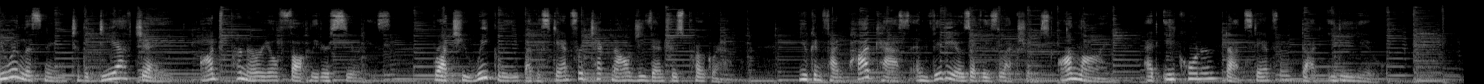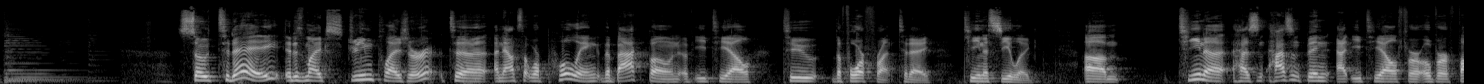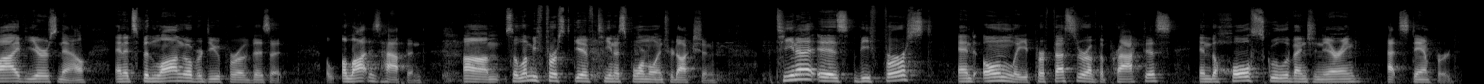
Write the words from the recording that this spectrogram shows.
You are listening to the DFJ Entrepreneurial Thought Leader Series, brought to you weekly by the Stanford Technology Ventures Program. You can find podcasts and videos of these lectures online at ecorner.stanford.edu. So today, it is my extreme pleasure to announce that we're pulling the backbone of ETL to the forefront today, Tina Seelig. Um, Tina has, hasn't been at ETL for over five years now, and it's been long overdue for a visit. A lot has happened. Um, so let me first give Tina's formal introduction. Tina is the first and only professor of the practice in the whole School of Engineering at Stanford.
